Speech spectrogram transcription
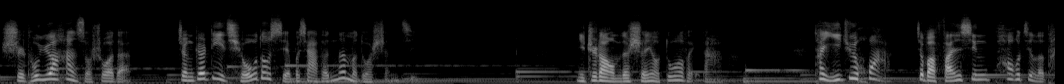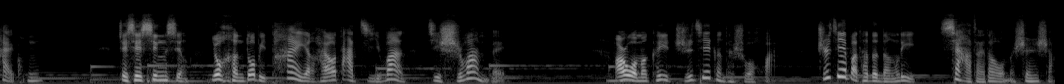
使徒约翰所说的，整个地球都写不下的那么多神迹。你知道我们的神有多伟大吗？他一句话就把繁星抛进了太空，这些星星有很多比太阳还要大几万、几十万倍，而我们可以直接跟他说话，直接把他的能力下载到我们身上。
